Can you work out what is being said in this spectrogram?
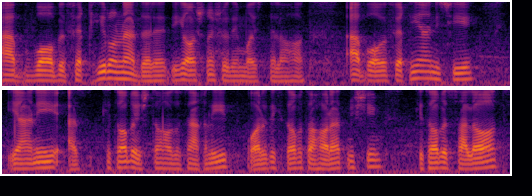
ابواب فقهی رو نداره. دیگه آشنا شدیم با اصطلاحات. ابواب فقهی یعنی چی؟ یعنی از کتاب اجتهاد و تقلید وارد کتاب طهارت میشیم. کتاب صلات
